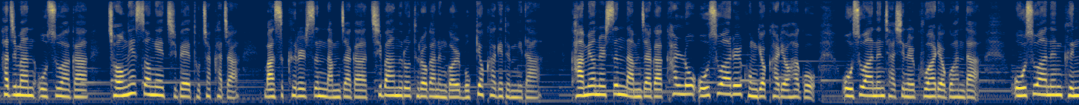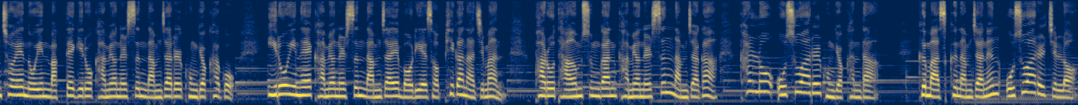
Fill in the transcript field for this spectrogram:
하지만 오수아가 정혜성의 집에 도착하자 마스크를 쓴 남자가 집 안으로 들어가는 걸 목격하게 됩니다. 가면을 쓴 남자가 칼로 오수아를 공격하려 하고 오수아는 자신을 구하려고 한다. 오수아는 근처에 놓인 막대기로 가면을 쓴 남자를 공격하고 이로 인해 가면을 쓴 남자의 머리에서 피가 나지만 바로 다음 순간 가면을 쓴 남자가 칼로 오수아를 공격한다. 그 마스크 남자는 오수아를 찔러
